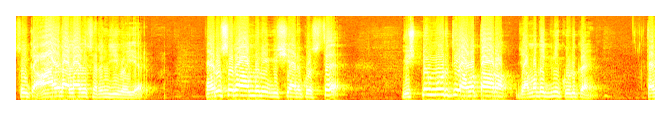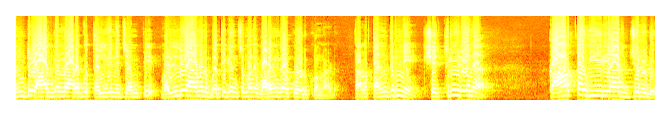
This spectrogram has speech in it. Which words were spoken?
సో ఇక ఆయన అలాగే చిరంజీవి అయ్యారు. పరశురాముని విషయానికి వస్తే విష్ణుమూర్తి అవతారం జమదగ్ని కొడుకు ఆయన. తండ్రి ఆజ్ఞ మేరకు తల్లిని చంపి మళ్ళీ ఆమెను బతికించమని వరంగా కోరుకున్నాడు. తన తండ్రిని క్షత్రియుడైన కార్తవీర్యార్జునుడు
